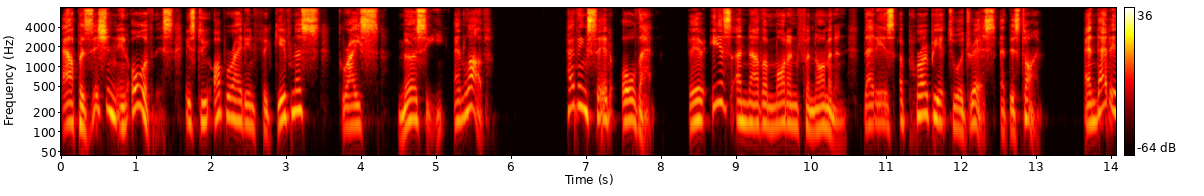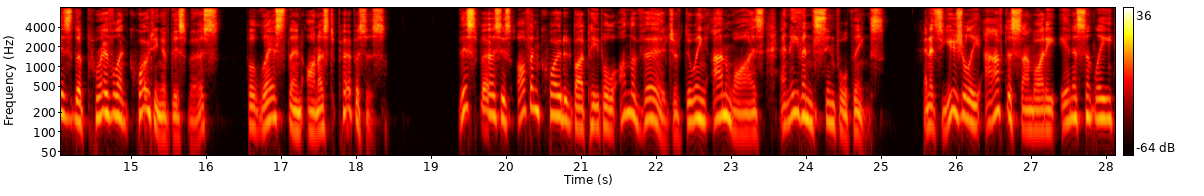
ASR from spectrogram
Our position in all of this is to operate in forgiveness, grace, mercy, and love. Having said all that, There is another modern phenomenon that is appropriate to address at this time, and that is the prevalent quoting of this verse for less than honest purposes. This verse is often quoted by people on the verge of doing unwise and even sinful things. And it's usually after somebody innocently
